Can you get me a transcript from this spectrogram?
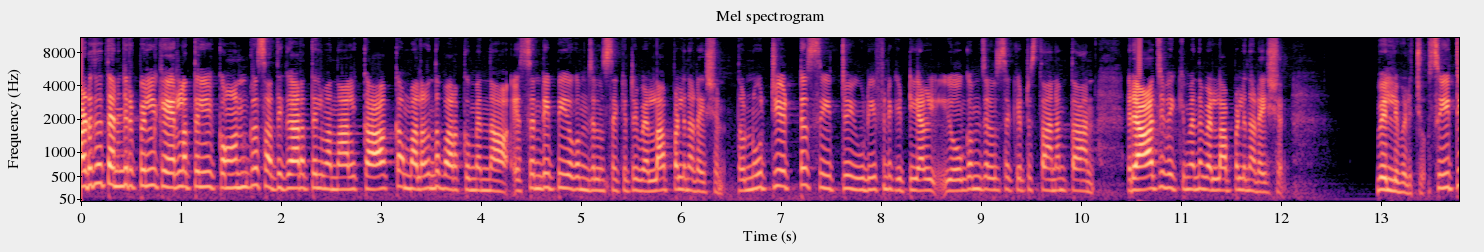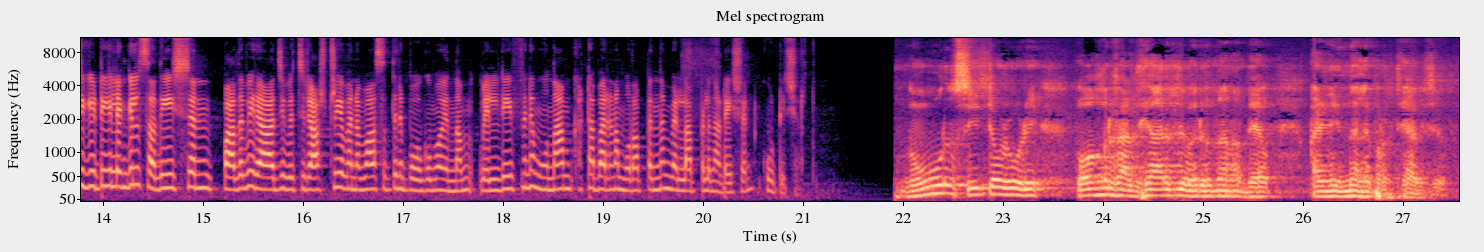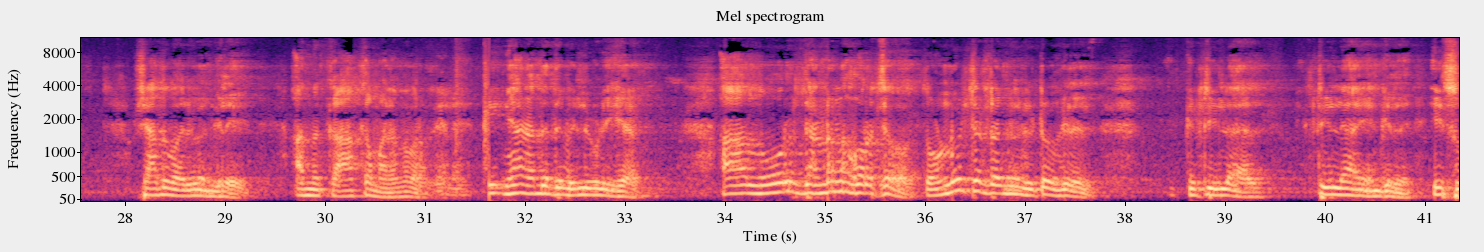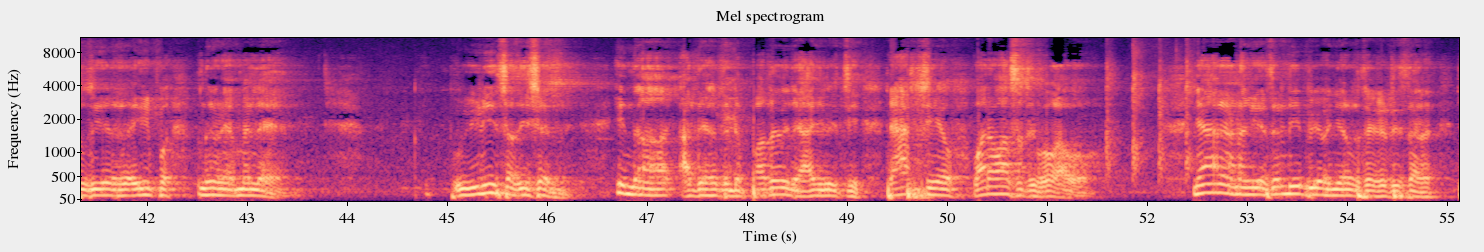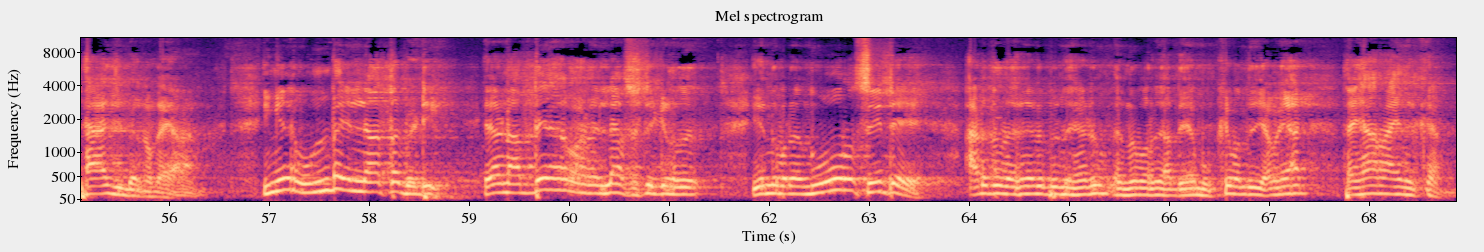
അടുത്ത തെരഞ്ഞെടുപ്പിൽ കേരളത്തിൽ കോൺഗ്രസ് അധികാരത്തിൽ വന്നാൽ കാക്ക മലർന്നു പറക്കുമെന്ന എസ് എൻ ഡി പി യോഗം ജനറൽ സെക്രട്ടറി വെള്ളാപ്പള്ളി നടേശൻ. തൊണ്ണൂറ്റിയെട്ട് സീറ്റ് യു ഡി എഫിന് കിട്ടിയാൽ യോഗം ജനറൽ സെക്രട്ടറി സ്ഥാനം താൻ രാജിവെക്കുമെന്ന് വെള്ളാപ്പള്ളി നടേശൻ വെല്ലുവിളിച്ചു. സീറ്റ് കിട്ടിയില്ലെങ്കിൽ സതീശൻ പദവി രാജിവെച്ച് രാഷ്ട്രീയ വനവാസത്തിന് പോകുമോ എന്നും എൽ ഡി എഫിന് മൂന്നാം ഘട്ട ഭരണം ഉറപ്പെന്നും വെള്ളാപ്പള്ളി നടേശൻ കൂട്ടിച്ചേർത്തു. നൂറ് സീറ്റോടുകൂടി കോൺഗ്രസ് അധികാരത്തിൽ വരുമെന്നാണ് അദ്ദേഹം കഴിഞ്ഞ ഇന്നലെ പ്രഖ്യാപിച്ചത്. പക്ഷെ അത് വരുമെങ്കിൽ അന്ന് കാക്ക മലന്ന് പറഞ്ഞാലേ. ഞാൻ എന്നിട്ട് വെല്ലുവിളിക്കുകയാണ്. ആ നൂറ് രണ്ടെണ്ണം കുറച്ചോ തൊണ്ണൂറ്റെട്ടെങ്കിലും കിട്ടുമെങ്കിൽ കിട്ടിയില്ല കിട്ടിയില്ല എങ്കിൽ ഈ സുധീർ ഈ നിങ്ങളുടെ M L A V D Satheesan ഇന്ന് അദ്ദേഹത്തിന്റെ പദവി രാജിവെച്ച് രാഷ്ട്രീയ വനവാസത്തിൽ പോകാവോ? ഞാനാണെങ്കിൽ S N D P general secretary സ്ഥാനം രാജിവെക്കുന്നതാണ് ഇങ്ങനെ ഉണ്ടയില്ലാത്ത വെടി ഏതാണ്ട് അദ്ദേഹമാണ് എല്ലാം സൃഷ്ടിക്കുന്നത് എന്ന് പറയുന്ന നൂറ് സീറ്റ് അടുത്ത തെരഞ്ഞെടുപ്പിൽ നേടും എന്ന് പറഞ്ഞ് അദ്ദേഹം മുഖ്യമന്ത്രി ചമയാൻ തയ്യാറായി നിൽക്കുകയാണ്.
